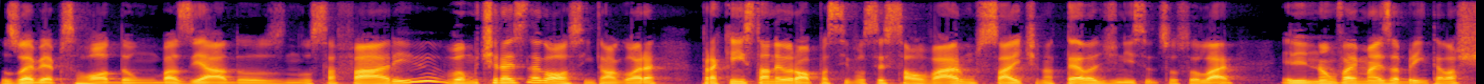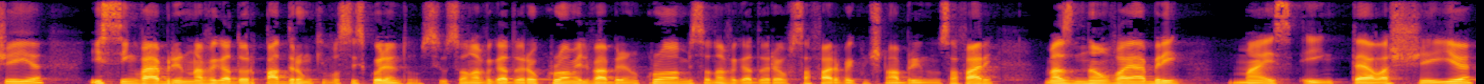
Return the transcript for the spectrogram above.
os web apps rodam baseados no Safari, vamos tirar esse negócio. Então agora, para quem está na Europa, se você salvar um site na tela de início do seu celular, ele não vai mais abrir em tela cheia, e sim vai abrir no navegador padrão que você escolheu. Então, se o seu navegador é o Chrome, ele vai abrir no Chrome, se o seu navegador é o Safari, vai continuar abrindo no Safari, mas não vai abrir mais em tela cheia.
